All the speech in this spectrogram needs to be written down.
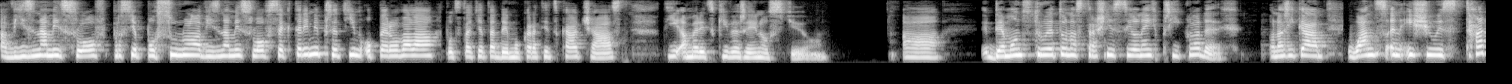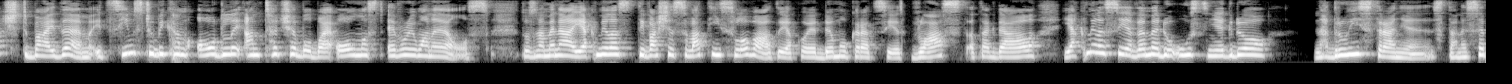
a významy slov, prostě posunula významy slov, se kterými předtím operovala v podstatě ta demokratická část té americké veřejnosti. Jo. A demonstruje to na strašně silných příkladech. Ona říká, once an issue is touched by them, it seems to become oddly untouchable by almost everyone else. To znamená, jakmile ty vaše svatý slova, to jako je demokracie, vlast a tak dál, jakmile si je veme do úst někdo na druhé straně, stane se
